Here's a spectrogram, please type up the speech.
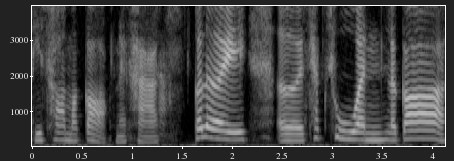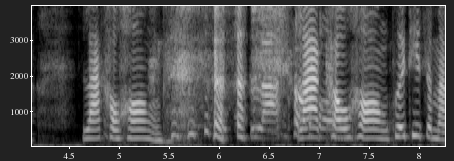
ที่ช่อมะกอกนะคะ ก็เลยเออชักชวนแล้วก็ลากเข้าห้อง ลากลากเข้าห้องเพื่อที่จะมา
